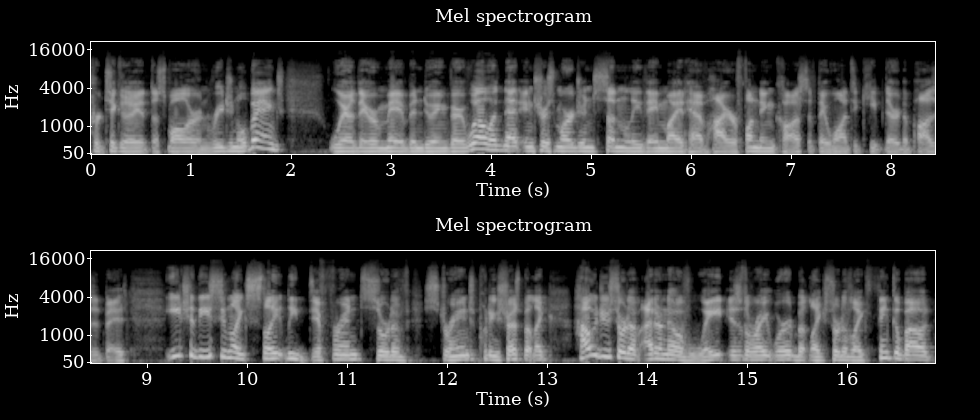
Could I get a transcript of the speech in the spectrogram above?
particularly at the smaller and regional banks where they may have been doing very well with net interest margins, suddenly they might have higher funding costs if they want to keep their deposit base. Each of these seem like slightly different sort of strains putting stress, but like how would you sort of, I don't know if weight is the right word, but like sort of like think about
